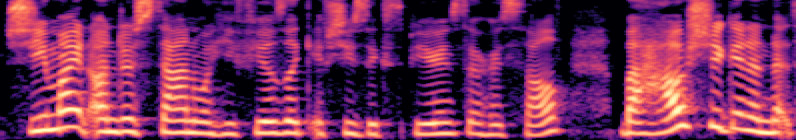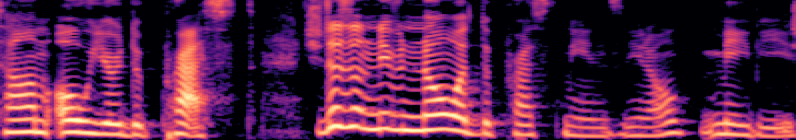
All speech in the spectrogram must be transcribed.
She might understand what he feels like if she's experienced it herself, but how's she gonna tell him, oh, you're depressed? She doesn't even know what depressed means, you know, maybe.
